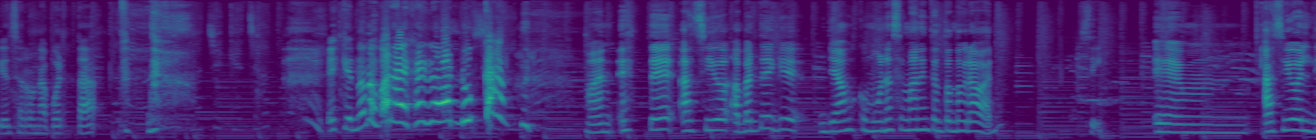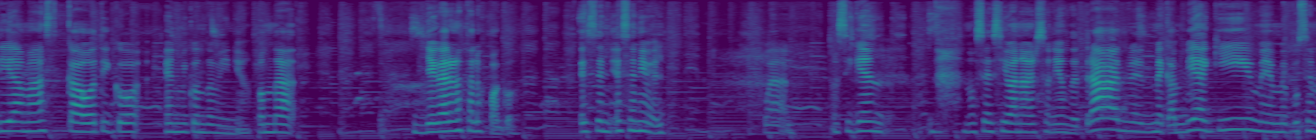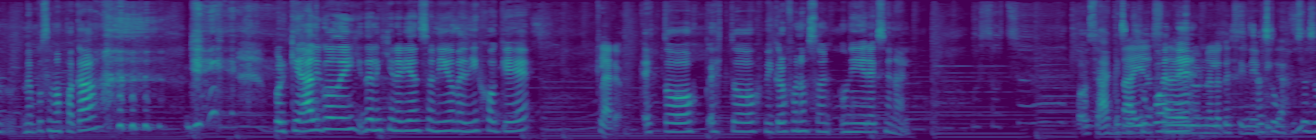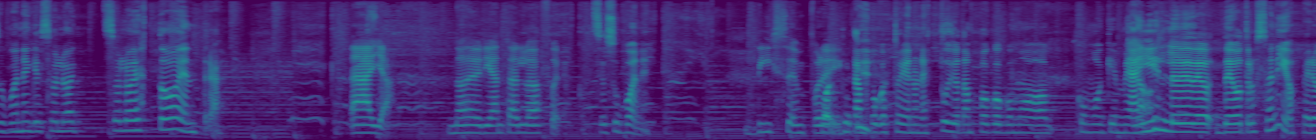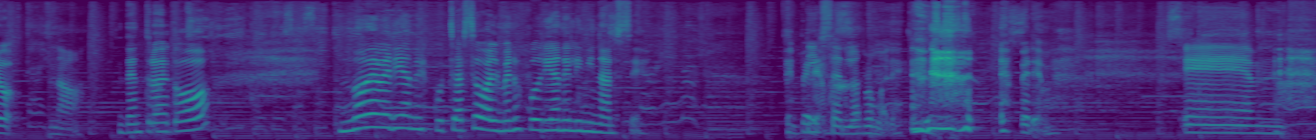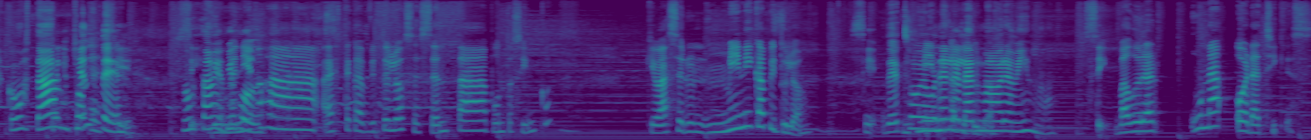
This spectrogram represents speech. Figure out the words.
alguien cerró una puerta. es que no nos van a dejar grabar nunca. Man, este ha sido, aparte de que llevamos como una semana intentando grabar, Sí. em, ha sido el día más caótico en mi condominio. Onda, llegaron hasta los pacos. Ese, ese nivel. Bueno, Así que no sé si van a haber sonidos detrás. Me, me cambié aquí, me, me puse, me puse más para acá. Porque algo de, de la ingeniería en sonido me dijo que claro. estos, estos micrófonos son unidireccional. O sea, que Vaya se a supone, saber uno lo que se, significa. se supone que solo, solo esto entra. Ah, ya. No debería entrarlo afuera. Se supone. Dicen por ahí. Porque tampoco estoy en un estudio, tampoco como, como que me No. aísle de, de otros sonidos, pero No. dentro de todo no deberían escucharse o al menos podrían eliminarse. Esperemos. Dicen los rumores. Esperemos. Em, ¿Cómo está, ¿qué les puedo gente? decir? ¿Cómo Sí, está bienvenidos a, a este capítulo 60.5, que va a ser un mini capítulo. Sí, de hecho voy a Mini poner la alarma ahora mismo. Sí, va a durar una hora, chiques.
